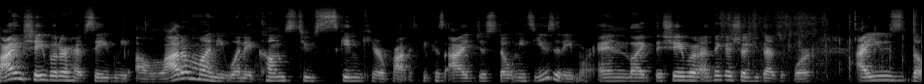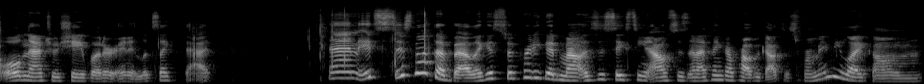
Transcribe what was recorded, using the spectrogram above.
buying shea butter have saved me a lot of money when it comes to skincare products because I just don't need to use it anymore. And like the shea butter, I think I showed you guys before. I use the all natural shea butter and it looks like that. And it's it's not that bad. Like it's a pretty good amount. This is 16 ounces, and I think I probably got this for maybe like um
